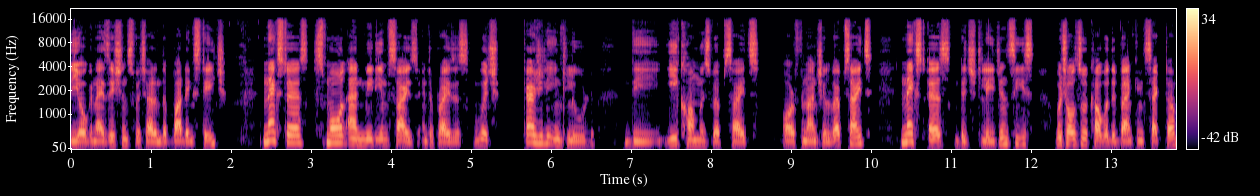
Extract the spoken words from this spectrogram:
the organizations which are in the budding stage. Next is small and medium-sized enterprises, which casually include the e-commerce websites or financial websites. Next is digital agencies, which also cover the banking sector.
